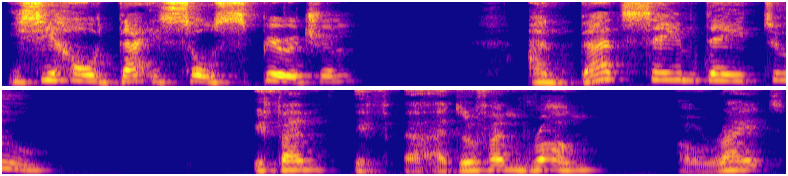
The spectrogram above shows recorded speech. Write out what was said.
You see how that is so spiritual? And that same day too, if I'm if uh, I don't know if I'm wrong or right,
